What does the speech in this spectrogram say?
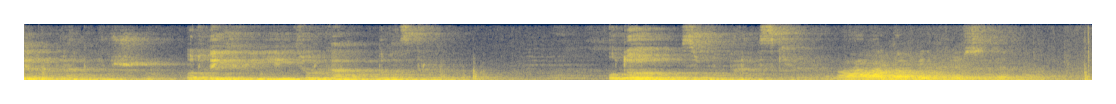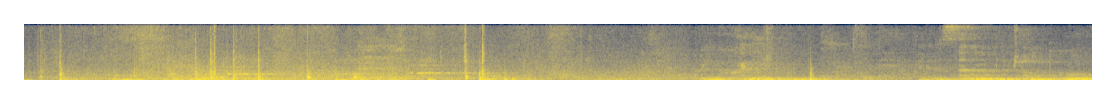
jak pragniesz. Od tej chwili jej córka była zdrowa. Oto słowo Pańskie. Chwała Tobie, Chryste. Moi kochani, tak na samym początku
